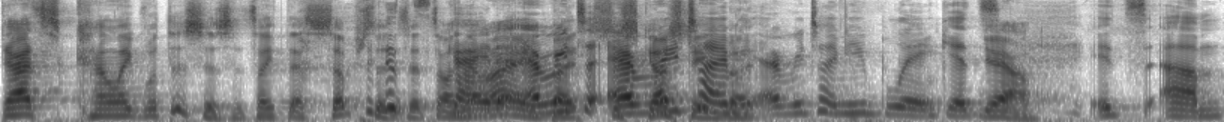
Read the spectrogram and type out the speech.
That's kind of like what this is. It's like that substance that's on the eye, every, but it's every time but every time you blink it's Yeah. it's um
